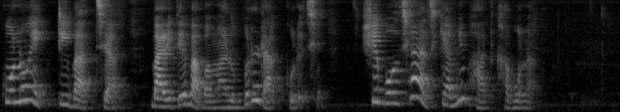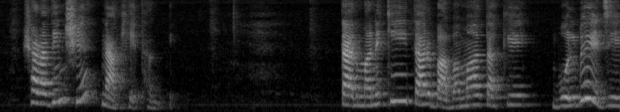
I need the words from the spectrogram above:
কোনো একটি বাচ্চা বাড়িতে বাবা মার উপরে রাগ করেছে। সে বলছে, আজকে আমি ভাত খাব না। সারাদিন সে না খেয়ে থাকবে। তার মানে কি তার বাবা মা তাকে বলবে যে,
